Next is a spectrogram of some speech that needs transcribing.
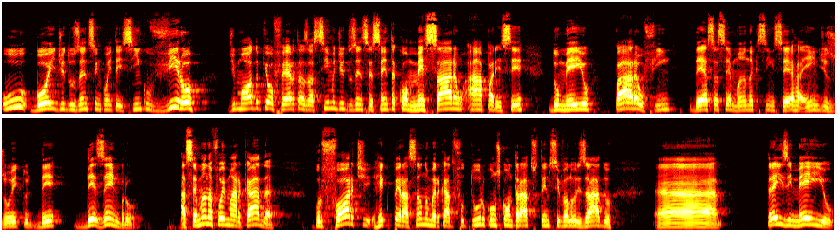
o boi de 255 virou, de modo que ofertas acima de 260 começaram a aparecer do meio para o fim dessa semana que se encerra em 18 de dezembro. A semana foi marcada por forte recuperação no mercado futuro, com os contratos tendo se valorizado. Uh, 3,5%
